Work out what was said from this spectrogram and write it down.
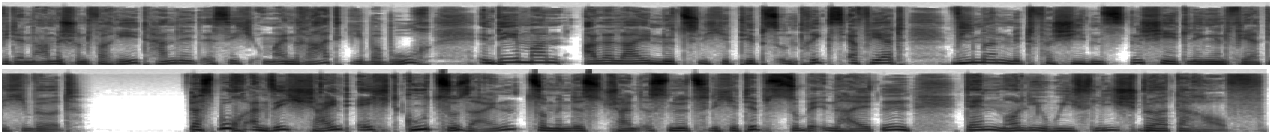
Wie der Name schon verrät, handelt es sich um ein Ratgeberbuch, in dem man allerlei nützliche Tipps und Tricks erfährt, wie man mit verschiedensten Schädlingen fertig wird. Das Buch an sich scheint echt gut zu sein, zumindest scheint es nützliche Tipps zu beinhalten, denn Molly Weasley schwört darauf.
